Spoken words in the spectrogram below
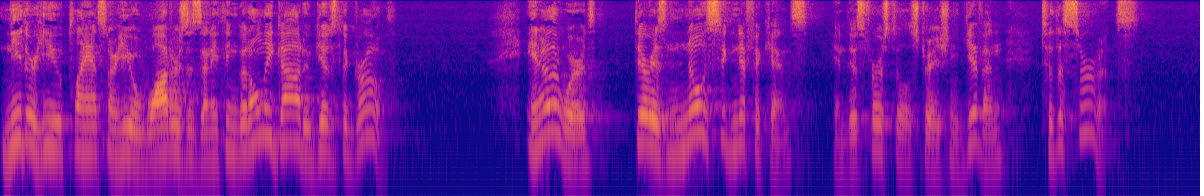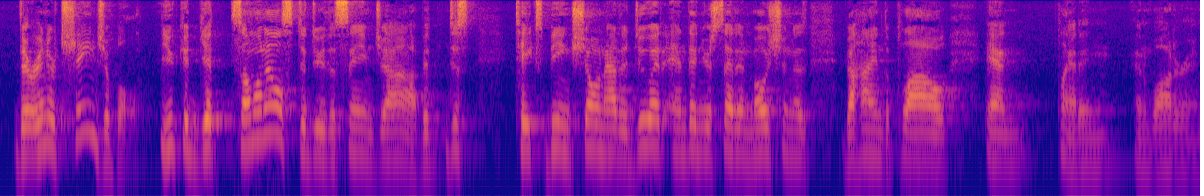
neither he who plants nor he who waters is anything, but only God who gives the growth. In other words, there is no significance in this first illustration given to the servants. They're interchangeable. You could get someone else to do the same job. It just takes being shown how to do it, and then you're set in motion behind the plow and planting and watering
